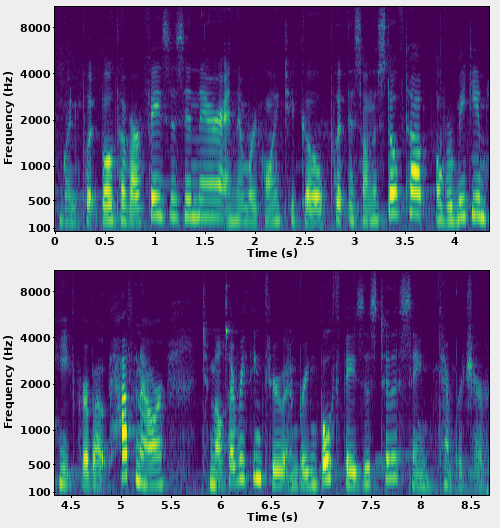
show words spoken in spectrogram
I'm going to put both of our phases in there and then we're going to go put this on the stovetop over medium heat for about half an hour to melt everything through and bring both phases to the same temperature.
